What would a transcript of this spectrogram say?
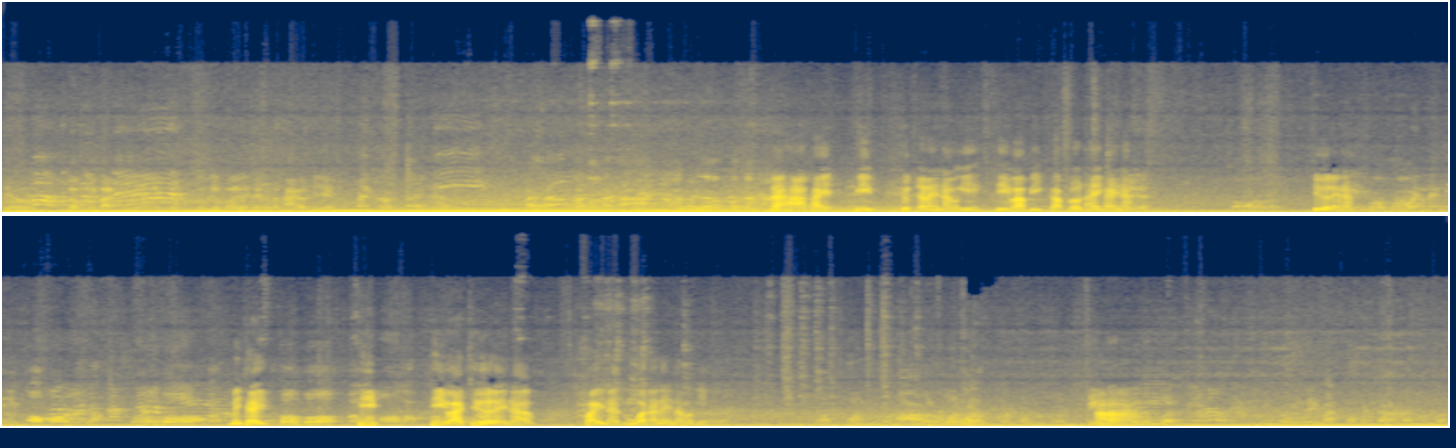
เดี๋ยว แล้วมีบัตรมีอะไรเรียบร้อยแล้วใช้มาถ่ายแล้วพี่ยัง เรื่องค นทหารนะหาใครพี่ชุดอะไรนะเมื่อกี้ที่ว่าพี่ขับรถให้ใครนะสอชื่ออะไรนะกบมันมีกบด้วยครับกบไม่ใช่พี่พี่ว่าชื่ออะไรนะไฟนะหมวดอะไรนะเมื่อกี้คนว่าคนคนคนคนเป็นอ่าตำรวจในบัตรเขาเป็นทหารตำรวจ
